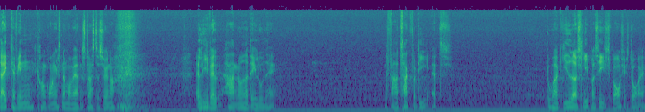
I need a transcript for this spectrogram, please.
der ikke kan vinde konkurrencen om at være den største sønder, alligevel har noget at dele ud af. Far, tak fordi, at du har givet os lige præcis vores historie.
